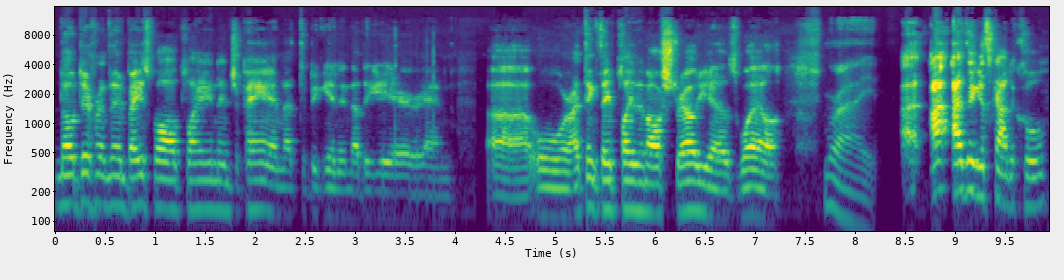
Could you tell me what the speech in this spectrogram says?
no different than baseball playing in Japan at the beginning of the year, and uh, or I think they played in Australia as well. Right. I, I think it's kind of cool.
